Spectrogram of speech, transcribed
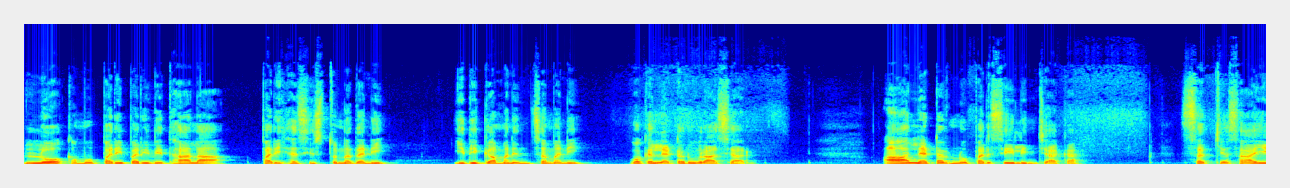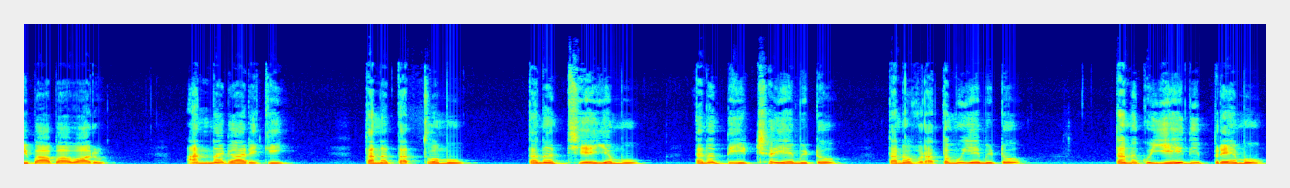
లోకము పరిపరి విధాల పరిహసిస్తున్నదని ఇది గమనించమని ఒక లెటరు వ్రాశారు. ఆ లెటర్ను పరిశీలించాక సత్యసాయి బాబా వారు అన్నగారికి తన తత్వము తన ధ్యేయము తన దీక్ష ఏమిటో తన వ్రతము ఏమిటో తనకు ఏది ప్రేమో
